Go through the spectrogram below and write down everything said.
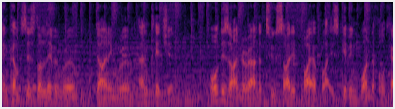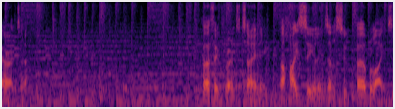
encompasses the living room, dining room and kitchen, all designed around a two-sided fireplace giving wonderful character. Perfect for entertaining, the high ceilings and superb light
